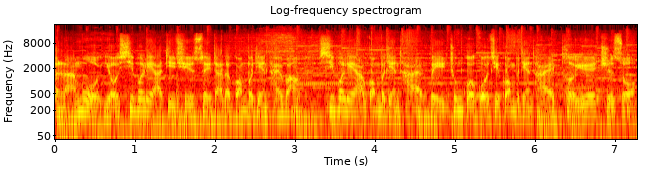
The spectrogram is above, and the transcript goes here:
本栏目由西伯利亚地区最大的广播电台网——西伯利亚广播电台为中国国际广播电台特约制作。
